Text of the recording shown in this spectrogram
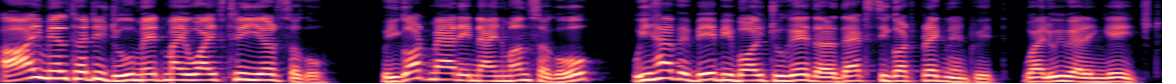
I, male 32, met my wife 3 years ago. We got married 9 months ago. We have a baby boy together that she got pregnant with while we were engaged.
